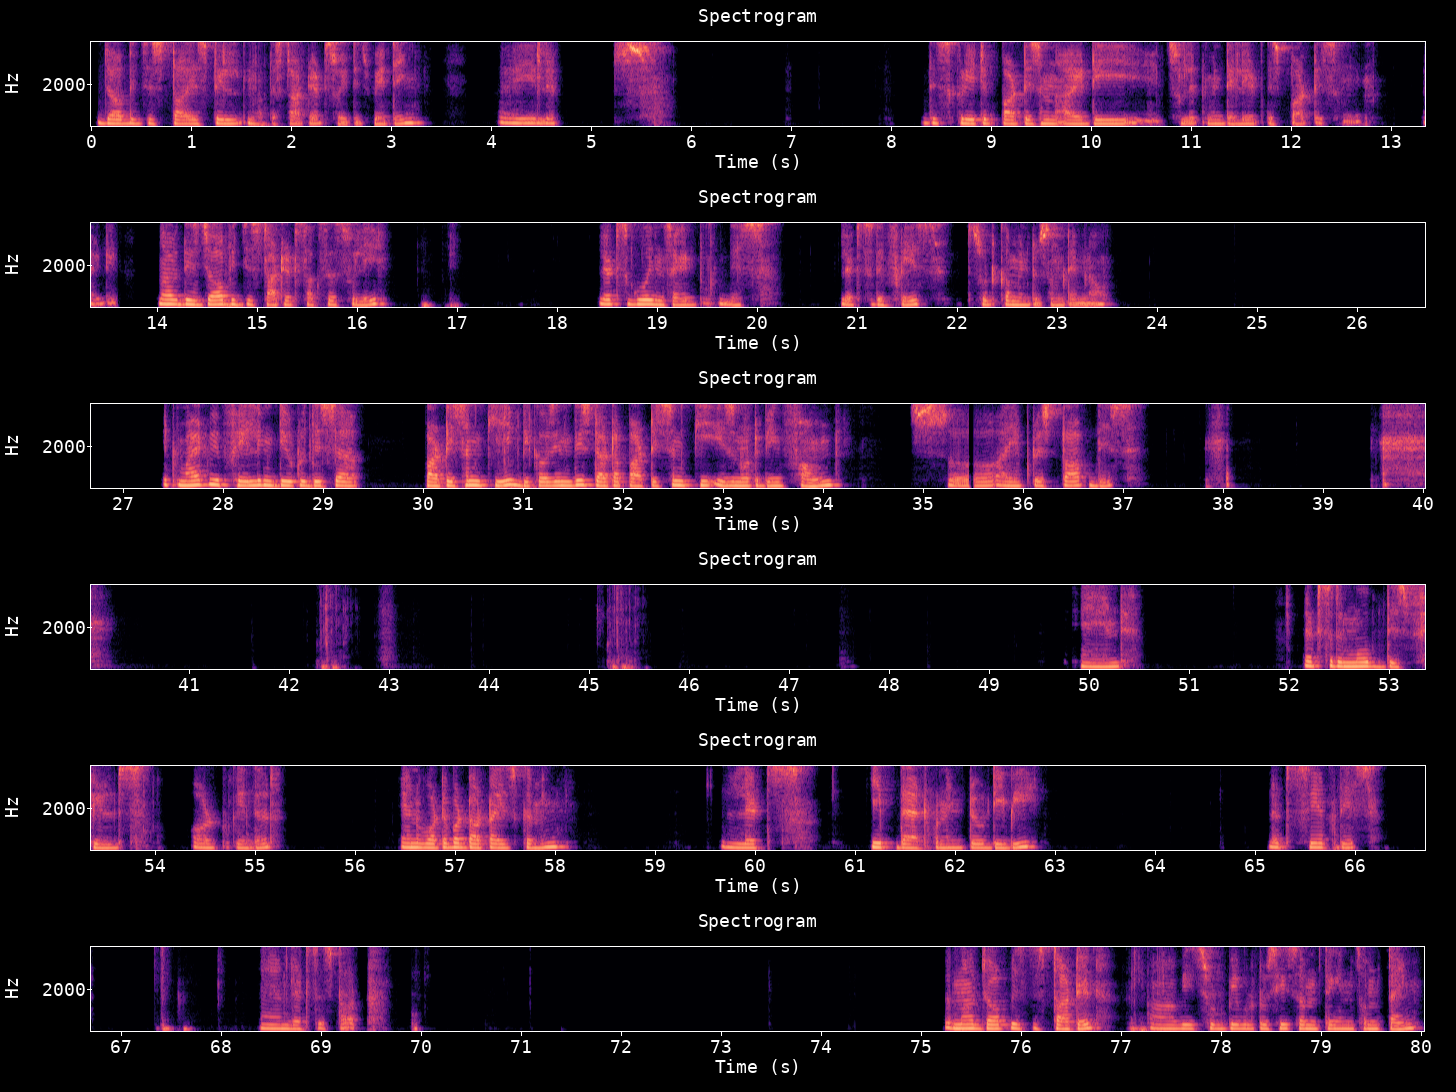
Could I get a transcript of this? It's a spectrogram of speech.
Job is still not started so it is waiting. Let's this created partition id so let me delete this partition id now this job is started successfully. Let's go inside this. Let's refresh. It should come into some time now. It might be failing due to this uh, partition key because in this data partition key is not being found so I have to stop this and let's remove these fields altogether. And whatever data is coming let's keep that one into db let's save this. And let's start. So now job is started uh, we should be able to see something in some time.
